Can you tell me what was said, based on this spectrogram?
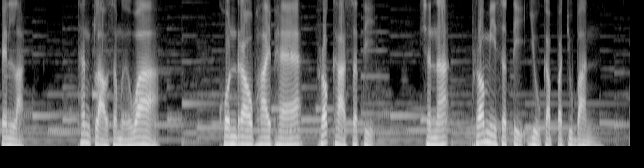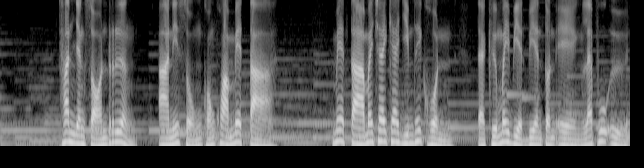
เป็นหลัก ท่านกล่าวเสมอว่า คนเราพ่ายแพ้เพราะขาดสติ ชนะเพราะมีสติอยู่กับปัจจุบัน ท่านยังสอนเรื่องอานิสงส์ของความเมตตา เมตตาไม่ใช่แค่ยิ้มให้คน แต่คือไม่เบียดเบียนตนเองและผู้อื่น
